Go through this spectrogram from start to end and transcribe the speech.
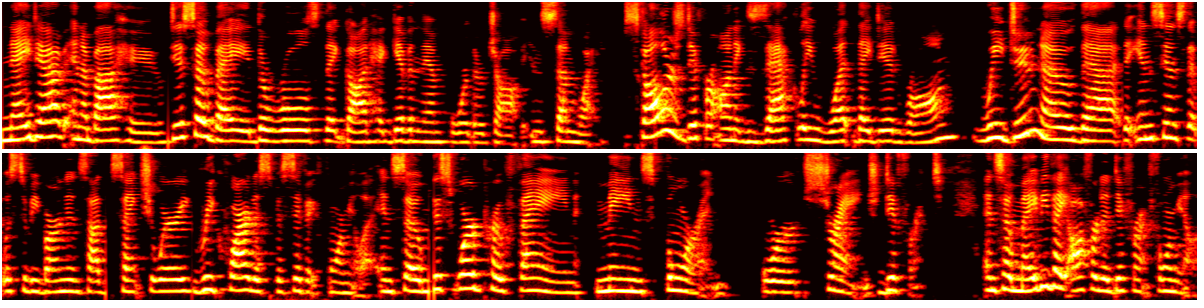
Nadab and Abihu disobeyed the rules that God had given them for their job in some way. Scholars differ on exactly what they did wrong. We do know that the incense that was to be burned inside the sanctuary required a specific formula. And so this word profane means foreign or strange, different. And so maybe they offered a different formula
